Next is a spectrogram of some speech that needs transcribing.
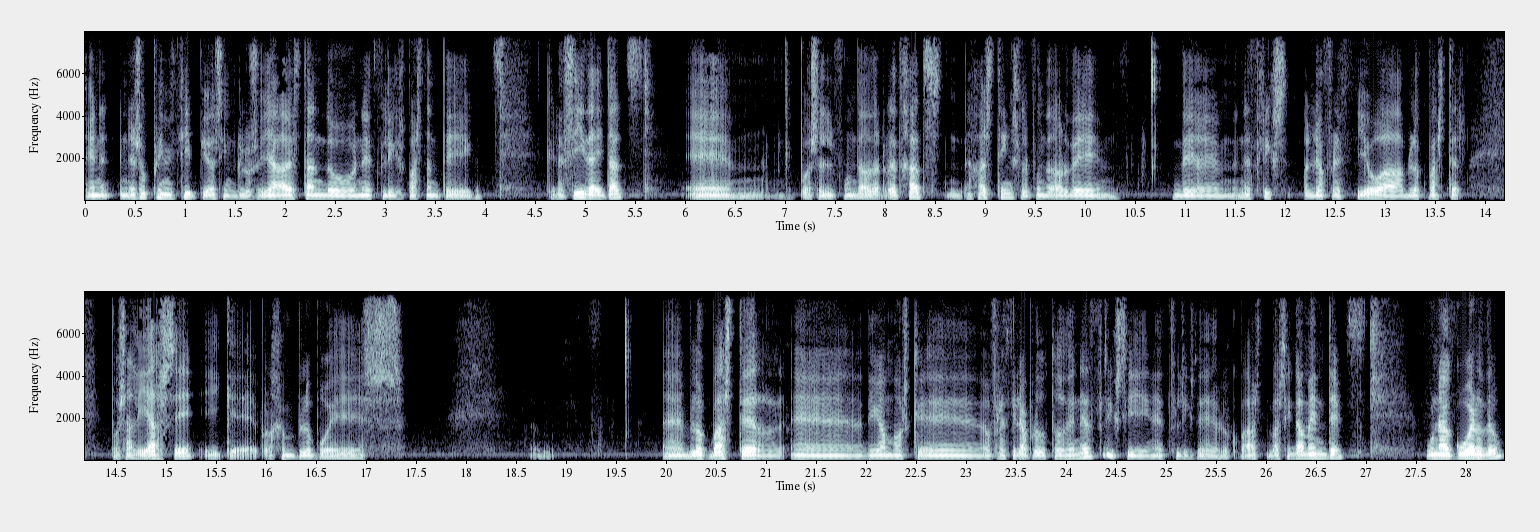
en, en esos principios, incluso ya estando Netflix bastante crecida y tal, eh, pues el fundador Red Hastings, el fundador de, Netflix, le ofreció a Blockbuster pues aliarse y que, por ejemplo, pues eh, Blockbuster, eh, digamos que ofreciera productos de Netflix y Netflix de Blockbuster. Básicamente, un acuerdo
